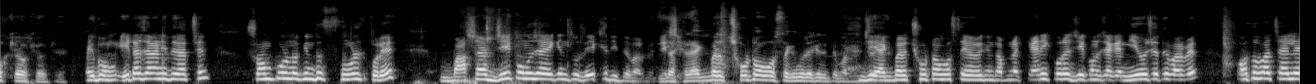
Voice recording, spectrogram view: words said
ওকে ওকে ওকে এবং এটা যারা নিতে যাচ্ছেন সম্পূর্ণ কিন্তু ফোল্ড করে বাসার যে কোনো জায়গায় কিন্তু রেখে দিতে পারবেন দেখেন একবারে ছোট অবস্থা কিন্তু রেখে দিতে পারবেন। যে একবারে ছোট অবস্থায় এভাবে কিন্তু আপনার ক্যারি করে যে কোনো জায়গায় নিয়েও যেতে পারবেন অথবা চাইলে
